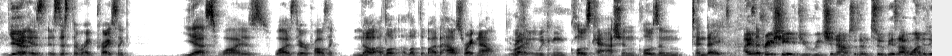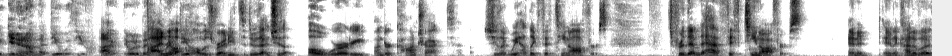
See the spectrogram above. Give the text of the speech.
Yeah. hey, is, is this the right price? Like, yes. Why is why is there a problem? I was like, no, I'd love I'd love to buy the house right now. We Right. can- We can, close cash and close in 10 days. I appreciated you reaching out to them too because I wanted to get in on that deal with you. I- it would have been a I great know. deal. I was ready to do that. And she's like, oh, we're already under contract. She's like, we had like 15 offers. for them to have 15 offers in a in a kind of a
